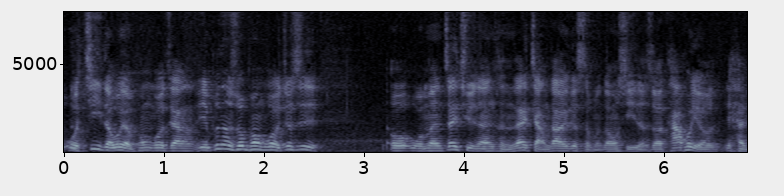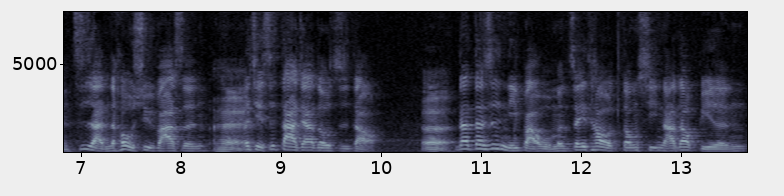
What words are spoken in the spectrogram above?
我记得我有碰过这样，也不能说碰过，就是。我我们这群人可能在讲到一个什么东西的时候，它会有很自然的后续发生，而且是大家都知道。嗯，那但是你把我们这一套东西拿到别人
